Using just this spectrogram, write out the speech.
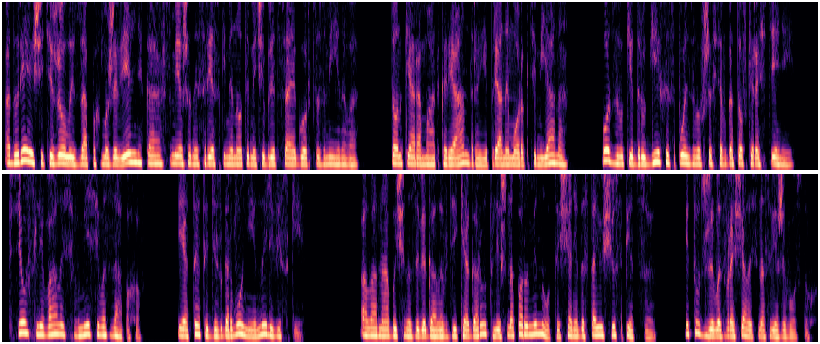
Одуряющий тяжелый запах можжевельника, смешанный с резкими нотами чебреца и горца змеиного, тонкий аромат кориандра и пряный морок тимьяна — отзвуки других, использовавшихся в готовке растений. Все сливалось в месиво запахов, и от этой дисгармонии ныли виски. Алана обычно забегала в дикий огород лишь на пару минут, ища недостающую специю, и тут же возвращалась на свежий воздух.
